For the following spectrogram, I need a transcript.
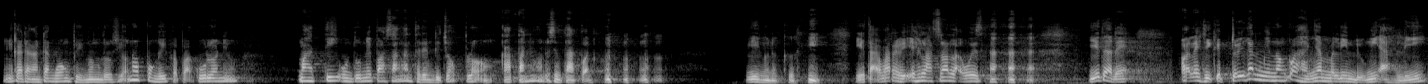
Ini kadang-kadang wong bingung terus, ya napa nggih bapak kula niku mati untune pasangan dari dicoplok. Kapan ngono sing takon? Iya ngono kuwi. Ya tak wae ikhlasno lah wis. Iya ta, Dek. Oleh dikedok kan minangka hanya melindungi ahli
